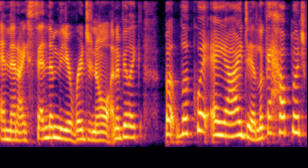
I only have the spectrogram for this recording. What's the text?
and then I send them the original, and I'll be like, "But look what AI did! Look at how much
